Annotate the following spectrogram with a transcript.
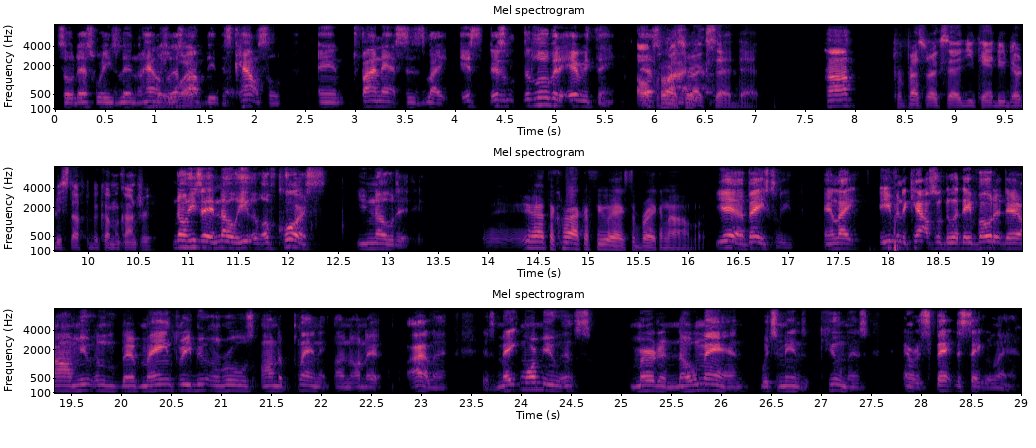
So that's where he's letting them handle. Wait, so that's why what? I did this council and finances. Like it's there's a little bit of everything. Oh, That's why- Professor X said that. huh? Professor X said you can't do dirty stuff to become a country. No, he said no. He of course you know that. You have to crack a few eggs to break an omelet. Yeah, basically. And like even the council do it. They voted their um mutant their main three mutant rules on the planet on on that island is make more mutants, murder no man, which means humans, and respect the sacred land.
